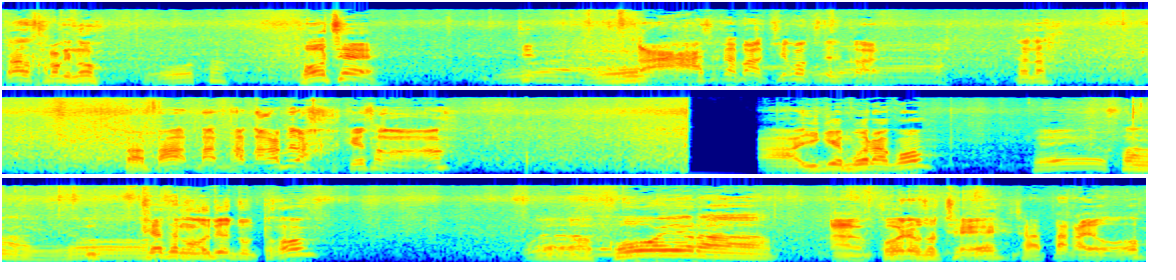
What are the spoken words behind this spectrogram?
따, 가방에 넣어. 좋다. 도체. 아, 색깔 봐. 기가 막힌 색깔. 자, 나. 따, 따, 따, 따, 따갑니다. 개상아. 아, 이게 뭐라고? 개상 어디에 좋다고? 어, 고혈압. 아, 고혈압 도체. 자, 따가요.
